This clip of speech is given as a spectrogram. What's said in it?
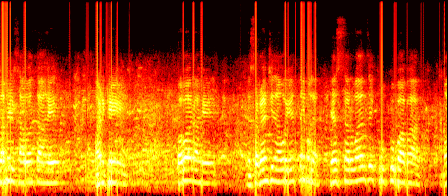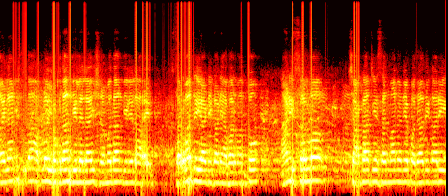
समीर सावंत आहे आणखी पवार आहे. सगळ्यांची नावं येत नाही मला. या सर्वांचे खूप खूप आभार. महिलांनी सुद्धा आपलं योगदान दिलेलं आहे श्रमदान दिलेलं आहे. सर्वांचे या ठिकाणी आभार मानतो. आणि सर्व शाखाचे सन्माननीय पदाधिकारी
